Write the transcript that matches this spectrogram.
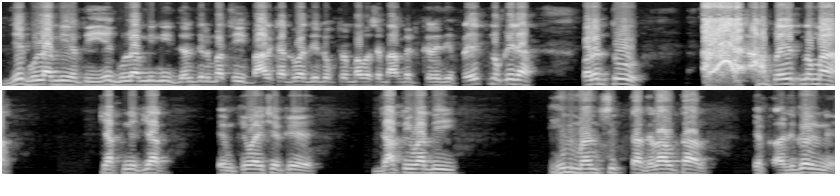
જે ગુલામી હતી, એ ગુલામીની દરદરમાંથી બહાર કાઢવા જે ડોક્ટર બાબા સાહેબ આંબેડકરે જે પ્રયત્નો કર્યા, પરંતુ આ પ્રયત્નોમાં ક્યાંક ને ક્યાંક એમ કહેવાય છે કે જાતિવાદી, હીન માનસિકતા ધરાવતા એક અજગરને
